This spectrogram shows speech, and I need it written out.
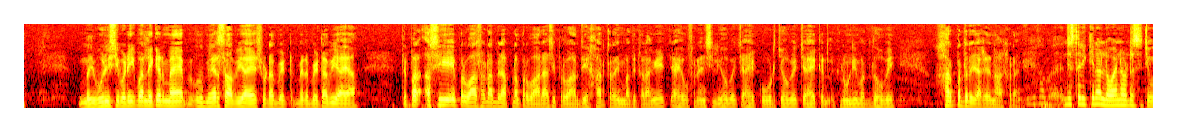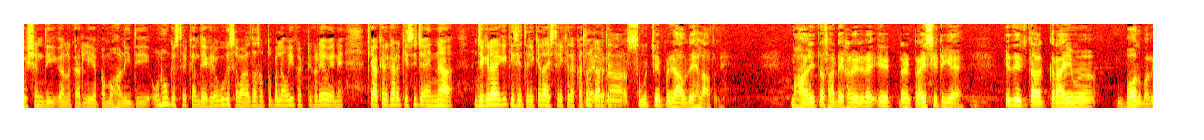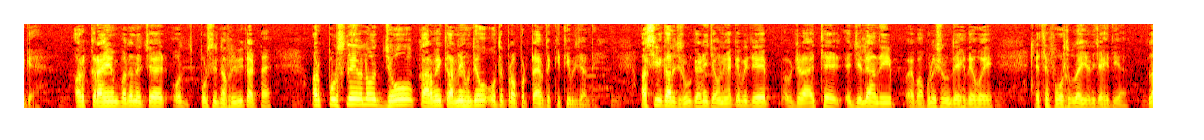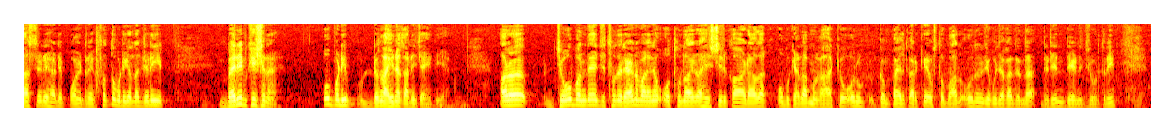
ਮਜਬੂਰੀ ਸੀ ਬੜੀ, ਪਰ ਲੇਕਿਨ ਮੈਂ ਉਦੋਂ ਮੇਅਰ ਸਾਹਿਬ ਵੀ ਆਏ, ਛੋਟਾ ਬੇਟਾ, ਮੇਰਾ ਬੇਟਾ ਵੀ ਆਇਆ। ਤੇ ਪਰ ਅਸੀਂ ਇਹ ਪਰਿਵਾਰ, ਸਾਡਾ ਮੇਰਾ ਆਪਣਾ ਪਰਿਵਾਰ ਆ। ਅਸੀਂ ਪਰਿਵਾਰ ਦੀ ਹਰ ਤਰ੍ਹਾਂ ਦੀ ਮਦਦ ਕਰਾਂਗੇ, ਚਾਹੇ ਉਹ ਫਾਈਨੈਂਸ਼ੀਅਲੀ ਹੋਵੇ, ਚਾਹੇ ਕੋਰਟ 'ਚ ਹੋਵੇ, ਚਾਹੇ ਕਾਨੂੰਨੀ ਮਦਦ ਹੋਵੇ। ਹਰ ਪੱਧਰ ਤੇ ਜਾ ਕੇ ਨਾਲ ਖੜਾਂਗੇ। ਜਿਸ ਤਰੀਕੇ ਨਾਲ ਲਾਅ ਐਂਡ ਆਰਡਰ ਸਿਚੁਏਸ਼ਨ ਦੀ ਗੱਲ ਕਰ ਲਈ ਆਪਾਂ ਮੋਹਾਲੀ ਦੀ ਉਹਨੂੰ ਕਿਸ ਤਰੀਕੇ ਨਾਲ ਦੇਖ ਰਹੇ ਹੋ? ਕਿਉਂਕਿ ਸਵਾਲ ਤਾਂ ਸਭ ਤੋਂ ਪਹਿਲਾਂ ਉਹੀ ਖੱਟੇ ਖੜੇ ਹੋਏ ਨੇ ਕਿ ਆਖਿਰਕਾਰ ਕਿਸੇ 'ਚ ਇੰਨਾ ਜਿਗਰਾ ਹੈ ਕਿ ਕਿਸੇ ਤਰੀਕੇ ਦਾ ਇਸ ਤਰੀਕੇ ਦਾ ਕਤਲ ਕਰ ਦੇਣ। ਸਮੁੱਚੇ ਪੰਜਾਬ ਦੇ ਹਾਲਾਤ ਨੇ। ਮੋਹਾਲੀ ਤਾਂ ਸਾਡੇ ਖੜੇ ਜਿਹੜੇ ਇਹ ਟਰਾਈ ਸਿਟੀ ਹੈ ਇਹਦੇ ਵਿੱਚ ਤਾਂ ਕ੍ਰਾਈਮ ਬਹੁਤ ਵੱਧ ਗਿਆ। ਔਰ ਕ੍ਰਾਈਮ ਵਧਣ ਵਿੱਚ ਉਹ ਪੁਲਿਸ ਦੀ ਨਫਰੀ ਵੀ ਘੱਟ ਹੈ। ਔਰ ਪੁਲਿਸ ਦੇ ਵੱਲੋਂ ਜੋ ਕਾਰਵਾਈ ਕਰਨੀ ਹੁੰਦੀ ਉਹ ਉਹ ਤੇ ਪ੍ਰੋਪਰ ਟਾਈਮ ਤੇ ਕੀਤੀ ਵੀ ਨਹੀਂ ਜਾਂਦੀ। ਅਸੀਂ ਇਹ ਗੱਲ ਜ਼ਰੂਰ ਕਹਿਣੀ ਚਾਹੁੰਦੇ ਹਾਂ ਕਿ ਵੀ ਜੇ ਜਿਹੜਾ ਇੱਥੇ ਜ਼ਿਲ੍ਹਿਆਂ ਦੀ ਪਾਪੂਲੇਸ਼ਨ ਨੂੰ ਦੇਖਦੇ ਹੋਏ ਇੱਥੇ ਫੋਰਸ ਵਧਾਈ ਜਾਣੀ ਚਾਹੀਦੀ ਹੈ ਪਲੱਸ ਜਿਹੜੇ ਸਾਡੇ ਪੁਆਇੰਟ ਨੇ, ਸਭ ਤੋਂ ਵੱਡੀ ਗੱਲ ਤਾਂ ਜਿਹੜੀ ਵੈਰੀਫਿਕੇਸ਼ਨ ਹੈ, ਉਹ ਬੜੀ ਡੰਗਾਈ ਨਾਲ ਕਰਨੀ ਚਾਹੀਦੀ ਹੈ। ਔਰ ਜੋ ਬੰਦੇ ਜਿੱਥੋਂ ਦੇ ਰਹਿਣ ਵਾਲੇ ਨੇ, ਉੱਥੋਂ ਦਾ ਜਿਹੜਾ ਹਿਸਟਰੀ ਰਿਕਾਰਡ ਆ, ਉਹਦਾ ਉਹ ਬਕਾਇਦਾ ਮੰਗਾ ਕੇ ਉਹਨੂੰ ਕੰਪਾਈਲ ਕਰਕੇ ਉਸ ਤੋਂ ਬਾਅਦ ਉਹਨੂੰ ਜੇ ਕੋਈ ਜਗ੍ਹਾ ਦਿੰਦਾ ਦੇਣ ਦੇਣ ਦੀ ਜ਼ਰੂਰਤ ਨਹੀਂ।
